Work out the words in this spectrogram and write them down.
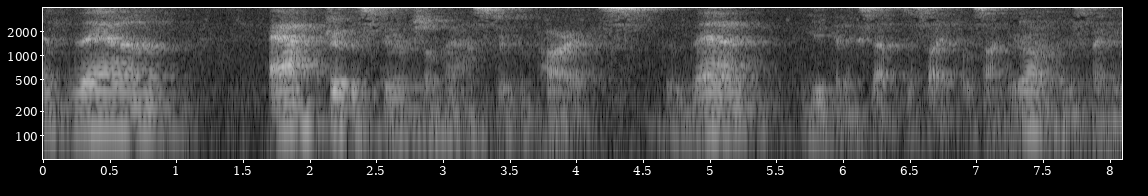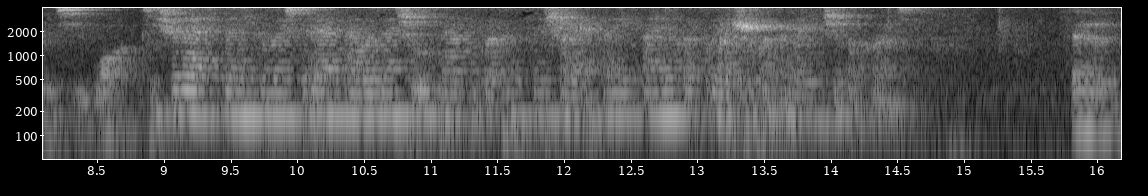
And then, after the spiritual master departs, then you can accept disciples on your own, as many as you want. És a lelki tanítómester eltávozása után fogadhatsz el saját tanítványokat, olyan sokat, amennyit csak akarsz. And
